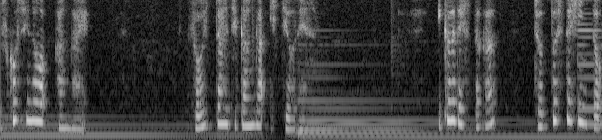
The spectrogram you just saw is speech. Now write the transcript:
少しの考え、そういった時間が必要です。いかがでしたか？ちょっとしたヒント、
